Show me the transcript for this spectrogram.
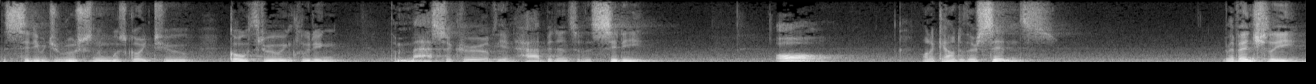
the city of Jerusalem was going to go through, including the massacre of the inhabitants of the city, all on account of their sins. And eventually,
